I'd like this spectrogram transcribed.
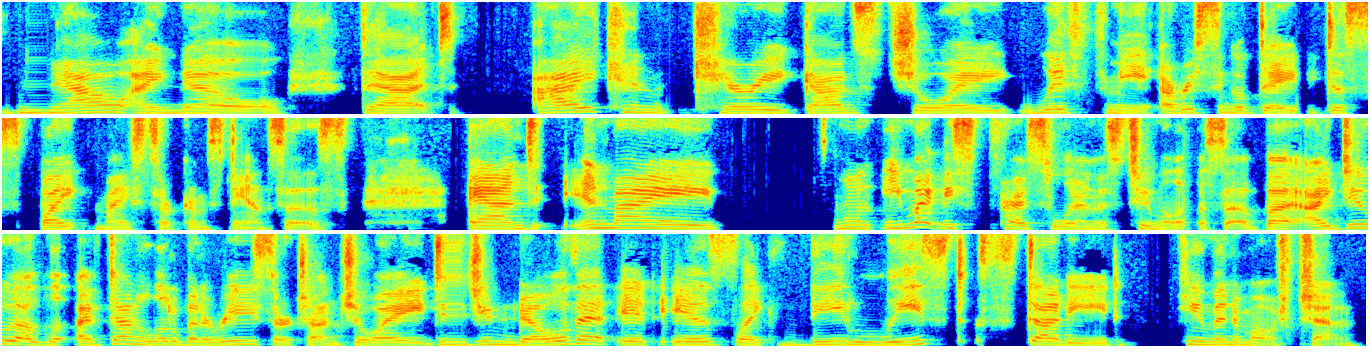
now I know that I can carry God's joy with me every single day, despite my circumstances. And in my well, you might be surprised to learn this too, Melissa, but I do. I've done a little bit of research on joy. Did you know that it is like the least studied human emotion?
